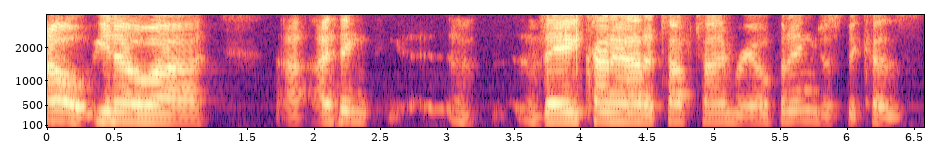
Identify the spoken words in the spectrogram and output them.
Oh, you know, uh, I I think they kind of had a tough time reopening just because,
